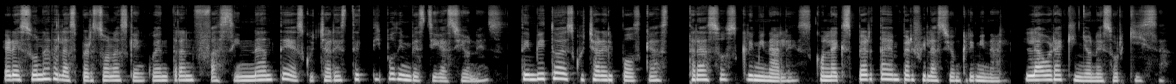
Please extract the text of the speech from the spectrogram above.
¿Eres una de las personas que encuentran fascinante escuchar este tipo de investigaciones? Te invito a escuchar el podcast Trazos Criminales con la experta en perfilación criminal, Laura Quiñones Orquiza,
